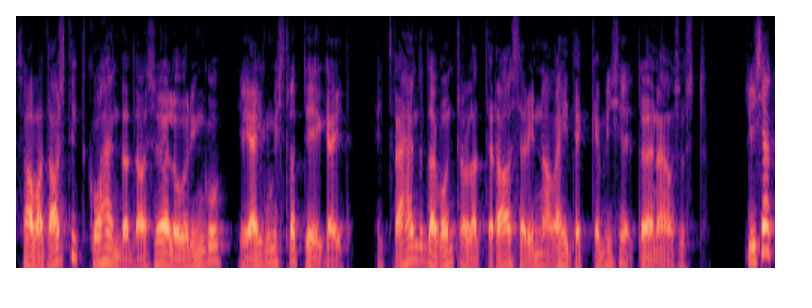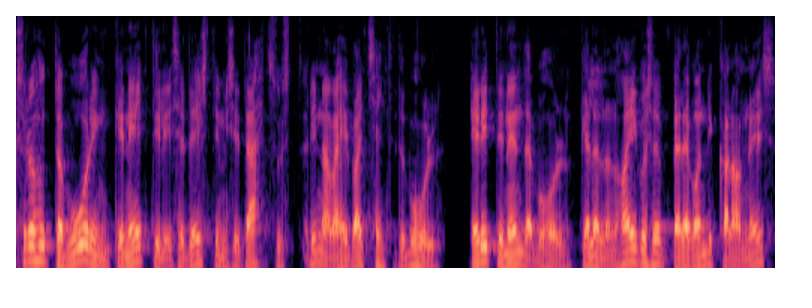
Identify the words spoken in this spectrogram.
saavad arstid kohendada sõeluuringu ja jälgimisstrateegiaid, et vähendada kontralateraalse rinnavähi tekkemise tõenäosust lisaks rõhutab uuring geneetilise testimise tähtsust rinnavähi patsientide puhul, eriti nende puhul, kellel on haiguse perekondlik anamnees,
